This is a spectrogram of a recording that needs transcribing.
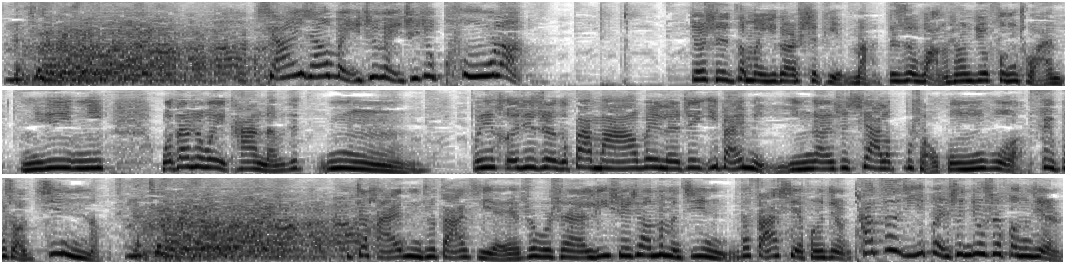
想一想，委屈委屈就哭了。就是这么一段视频嘛，就是网上就疯传。你你，我当时我也看了，我就嗯，我一合计，这个爸妈为了这一百米，应该是下了不少功夫，费不少劲呢。这孩子，你说咋写呀？是不是？离学校那么近，他咋写风景？他自己本身就是风景。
